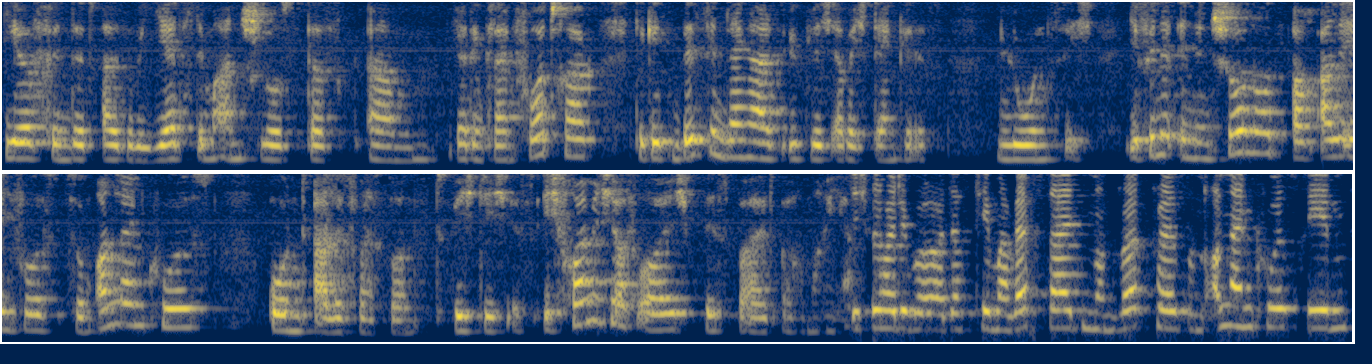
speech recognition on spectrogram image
Ihr findet also jetzt im Anschluss das, ähm, ja, den kleinen Vortrag. Der geht ein bisschen länger als üblich, aber ich denke, es lohnt sich. Ihr findet in den Shownotes auch alle Infos zum Online-Kurs und alles, was sonst wichtig ist. Ich freue mich auf euch. Bis bald, eure Maria. Ich will heute über das Thema Webseiten und WordPress und Online-Kurs reden.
